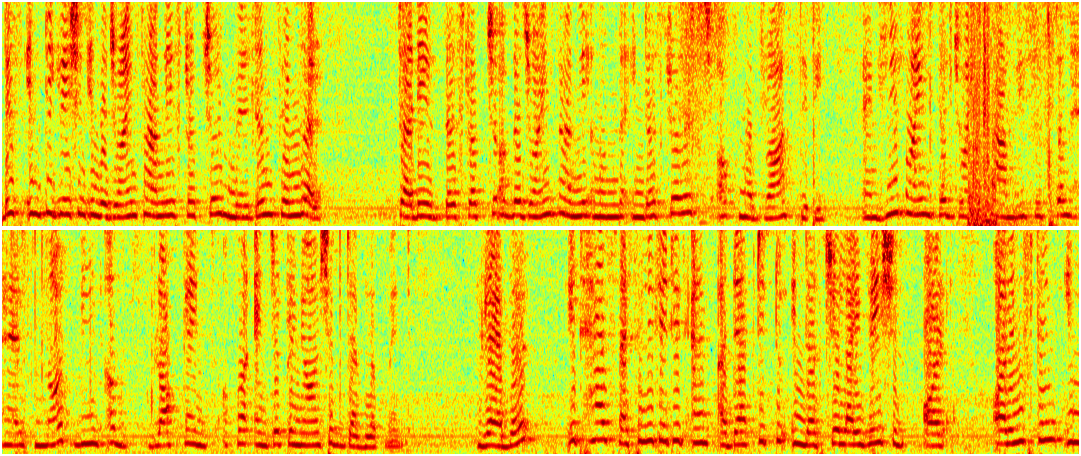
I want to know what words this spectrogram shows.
disintegration in the joint family structure, Milton Singer studies the structure of the joint family among the industrialists of Madras city and he finds the joint family system has not been a blockade for entrepreneurship development. Rather, it has facilitated and adapted to industrialization or Orenstein in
